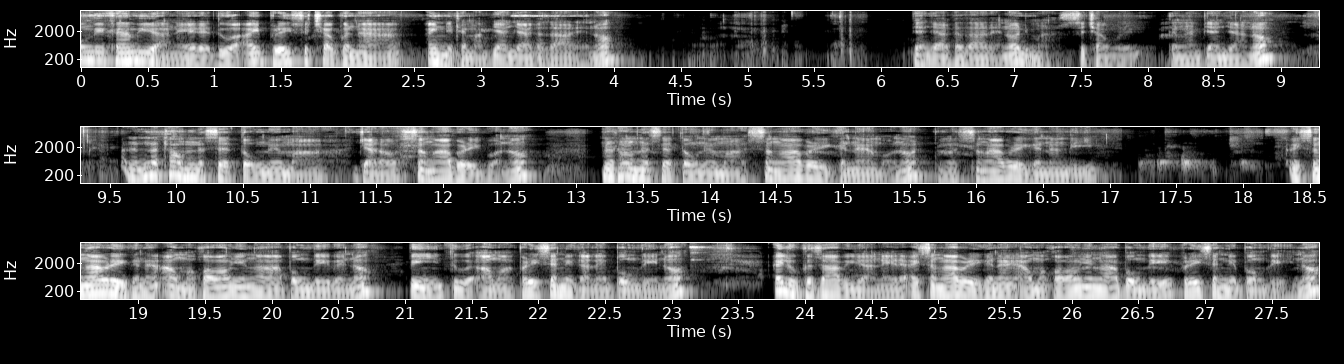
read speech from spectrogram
ပုံလေးခန်းပြီးတာနဲ့တဲ့သူကအဲ့ break 16ကနန်းအဲ့နှစ်ထဲမှာပြန်ကြကစားတယ်နော်ပြန်ကြကစားတယ်နော်ဒီမှာ16 break ကနန်းပြန်ကြနော်အဲ့2023ထဲမှာကြတော့15 break ပေါ့နော်2023ထဲမှာ15 break ကနန်းပေါ့နော်ဒီမှာ15 break ကနန်းဒီအဲ့15 break ကနန်းအောက်မှာခွာပေါင်းခြင်းကပုံသေးပဲနော်ပြီးရင်သူ့အောက်မှာ break 7ကလည်းပုံသေးနော် အဲ့လိုကစားပြီးတာနဲ့တဲ့အဲ့15 break ကနန်းအောက်မှာခွာပေါင်းခြင်း9ပုံသေး break 7ပုံသေးနော်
